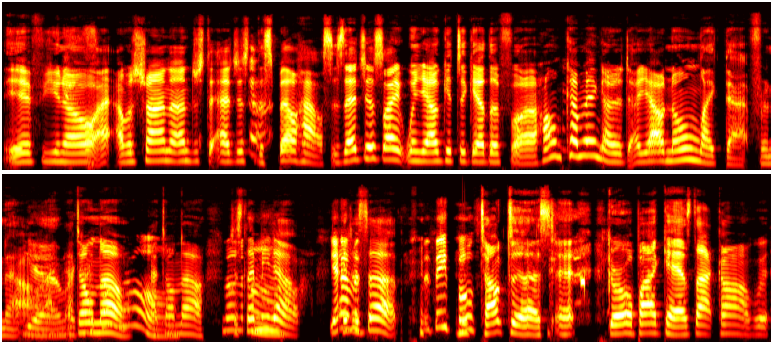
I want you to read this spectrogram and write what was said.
if you know. I, I was trying to understand. I just the spell house. Is that just like when y'all get together for a homecoming, or are y'all known like that for now? Yeah, I, I don't, I don't know. I don't know. No, just let me know. Yeah, Hit but, us up. but they both. Talk to us at girlpodcast.com with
